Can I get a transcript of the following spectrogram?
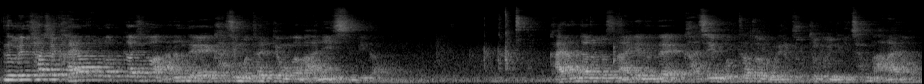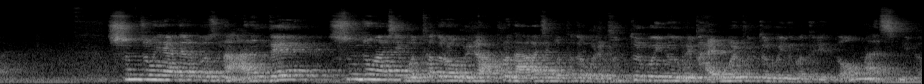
근데 우리는 사실 가야 하는 것까지도 아는데 가지 못할 경우가 많이 있습니다. 가야 한다는 것은 알겠는데 가지 못하도록 우리를 붙들고 있는 게 참 많아요. 순종해야 되는 것은 아는데 순종하지 못하도록 우리를 앞으로 나아가지 못하도록 우리를 붙들고 있는 우리 발목을 붙들고 있는 것들이 너무 많습니다.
